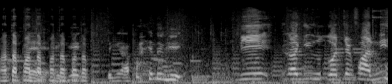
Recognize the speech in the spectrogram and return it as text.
Mantap, mantap, Eh, mantap, Gi, mantap. Lagi ngapain tuh Gi? Di lagi ngegocek Fanny.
